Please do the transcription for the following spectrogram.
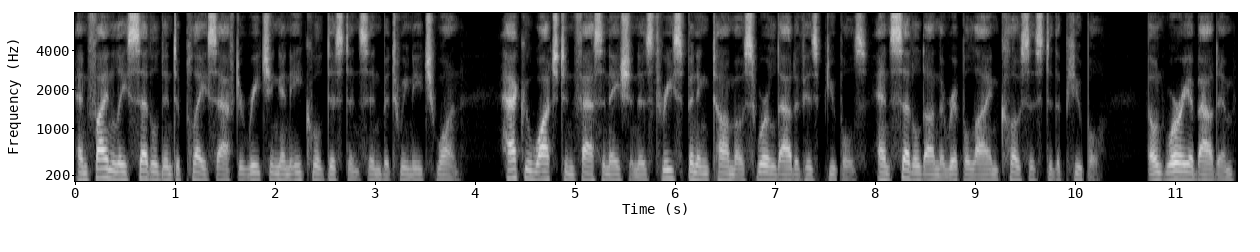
and finally settled into place after reaching an equal distance in between each one. Haku watched in fascination as three spinning tomo swirled out of his pupils and settled on the ripple line closest to the pupil. Don't worry about him,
